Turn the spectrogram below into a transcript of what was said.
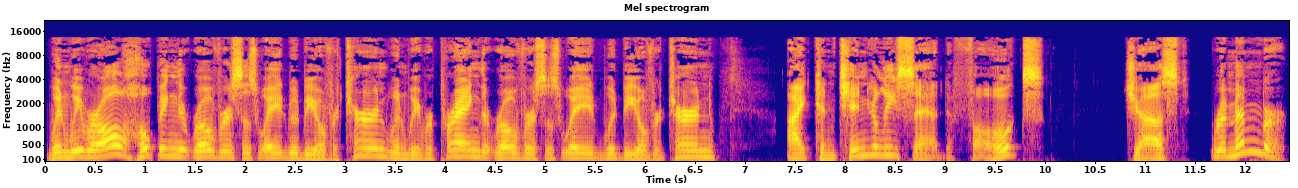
When we were all hoping that Roe versus Wade would be overturned, when we were praying that Roe versus Wade would be overturned, I continually said, folks, just remember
